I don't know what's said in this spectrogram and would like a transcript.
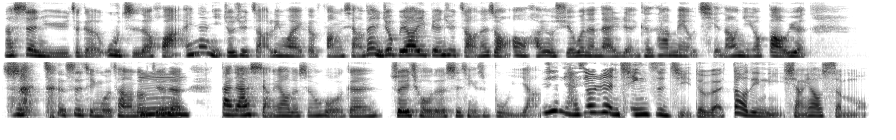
那剩余这个物质的话，哎，那你就去找另外一个方向。但你就不要一边去找那种哦，好有学问的男人，可是他没有钱，然后你又抱怨。就是这个事情，我常常都觉得，大家想要的生活跟追求的事情是不一样。其实你还是要认清自己，对不对？到底你想要什么？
